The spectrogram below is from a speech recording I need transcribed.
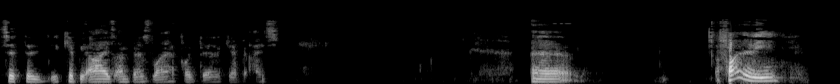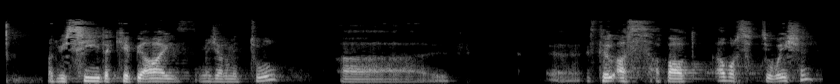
set the KPIs and baseline for the KPIs. Uh, finally, we see the KPIs measurement tool uh, uh, tell us about our situation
